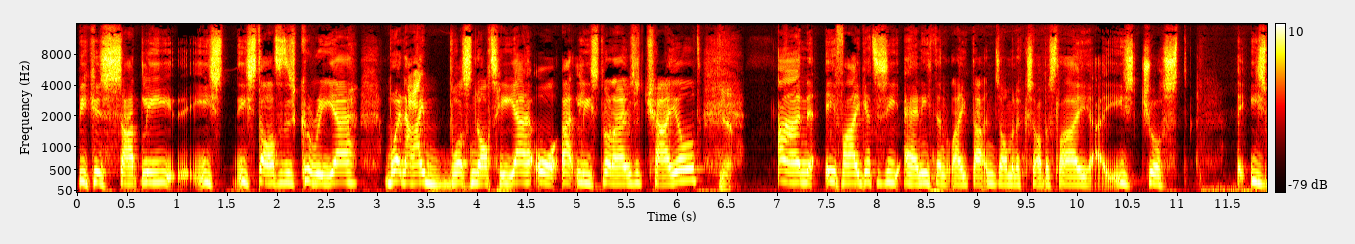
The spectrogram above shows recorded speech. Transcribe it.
because sadly, he, he started his career when I was not here, or at least when I was a child. Yeah. And if I get to see anything like that in Dominic Szoboszlai, he's just he's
